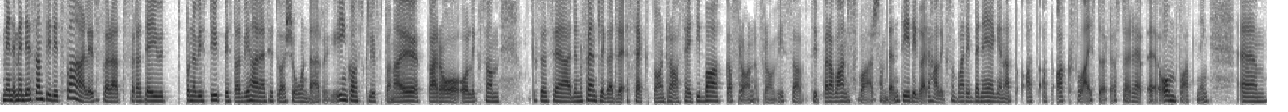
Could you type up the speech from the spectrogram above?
Men, men det är samtidigt farligt, för att, för att det är ju på något vis typiskt att vi har en situation där inkomstklyftorna ökar och, och liksom, så att säga, den offentliga sektorn drar sig tillbaka från, från vissa typer av ansvar som den tidigare har liksom varit benägen att, att, att axla i större och större eh, omfattning. Um,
